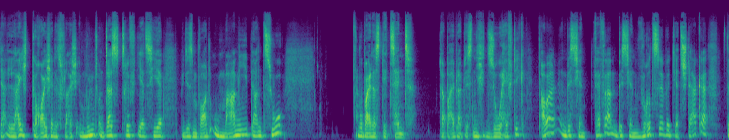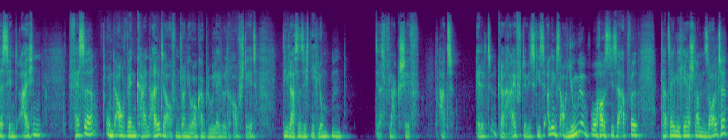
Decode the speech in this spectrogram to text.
ja, leicht geräuchertes Fleisch im Mund und das trifft jetzt hier mit diesem Wort Umami dann zu. Wobei das dezent dabei bleibt, ist nicht so heftig. Aber ein bisschen Pfeffer, ein bisschen Würze wird jetzt stärker. Das sind Eichenfässer. Und auch wenn kein Alter auf dem Johnny Walker Blue Label draufsteht, die lassen sich nicht lumpen. Das Flaggschiff hat gereifte Whiskys, allerdings auch junge, woraus dieser Apfel tatsächlich herstammen sollte.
